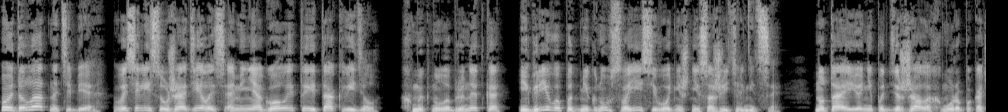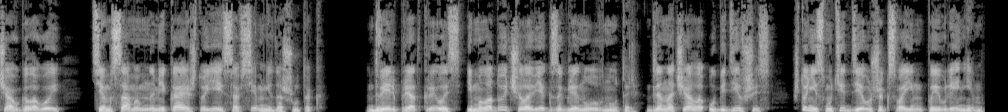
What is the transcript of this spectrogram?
«Ой, да ладно тебе. Василиса уже оделась, а меня голый ты и так видел», — хмыкнула брюнетка, игриво подмигнув своей сегодняшней сожительнице. Но та ее не поддержала, хмуро покачав головой тем самым намекая, что ей совсем не до шуток. Дверь приоткрылась, и молодой человек заглянул внутрь, для начала убедившись, что не смутит девушек своим появлением,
